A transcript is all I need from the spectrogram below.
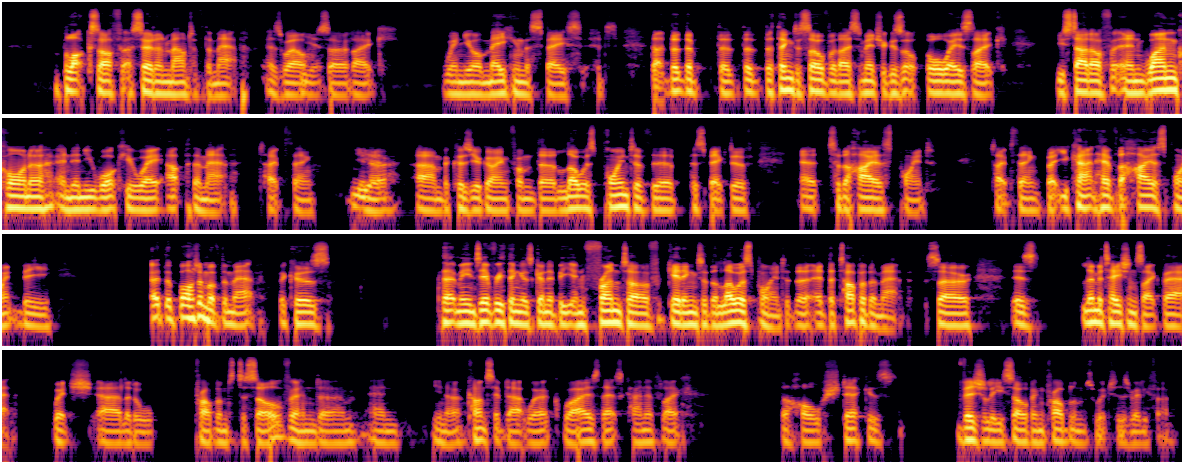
blocks off a certain amount of the map as well. Yeah. So like when you're making the space, it's that the, the the the the thing to solve with isometric is always like you start off in one corner and then you walk your way up the map type thing. You Yeah. know, um, because you're going from the lowest point of the perspective uh, to the highest point type thing. But you can't have the highest point be at the bottom of the map because that means everything is going to be in front of getting to the lowest point at the at the top of the map. So there's limitations like that, which are little problems to solve. And um, and you know, concept artwork wise, that's kind of like the whole shtick is visually solving problems, which is really fun.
